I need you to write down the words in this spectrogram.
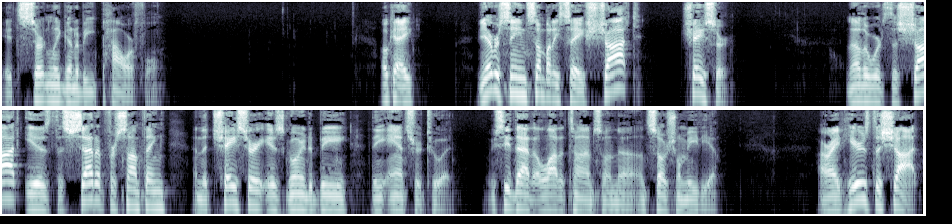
it's certainly going to be powerful. Okay, have you ever seen somebody say shot, chaser? In other words, the shot is the setup for something, and the chaser is going to be the answer to it. We see that a lot of times on, uh, on social media. All right, here's the shot.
